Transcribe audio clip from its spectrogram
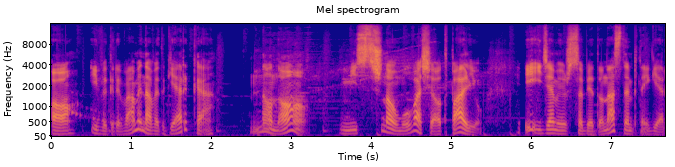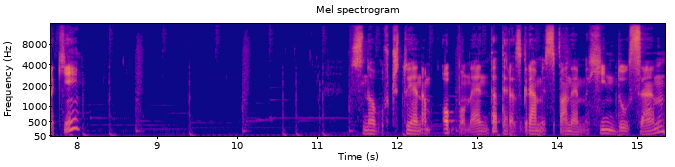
O, i wygrywamy nawet gierkę. No, no, mistrz no umowa się odpalił. I idziemy już sobie do następnej gierki. Znowu wczytuje nam oponenta. Teraz gramy z panem Hindusem.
